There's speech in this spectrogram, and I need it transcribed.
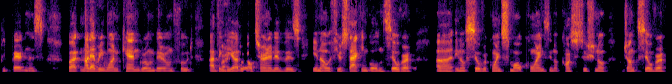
preparedness, but not everyone can grow their own food. I think the other alternative is, you know, if you're stacking gold and silver, uh, you know, silver coins, small coins, you know, constitutional junk silver,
